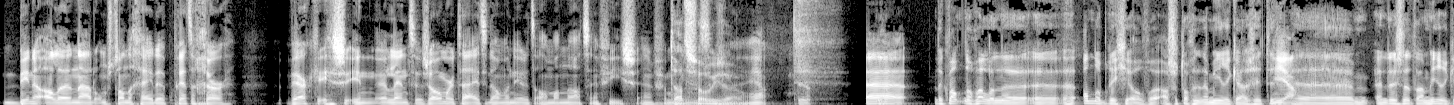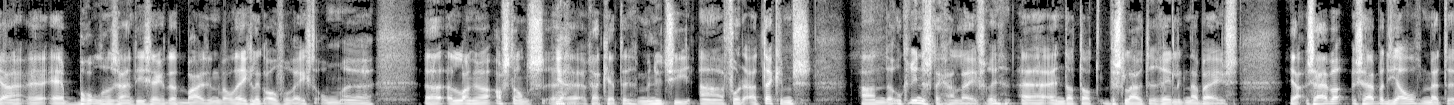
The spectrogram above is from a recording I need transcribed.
binnen alle nare omstandigheden prettiger werken is in lente zomertijd dan wanneer het allemaal nat en vies en Dat sowieso. Uh, ja. Ja. Uh, er kwam nog wel een uh, ander berichtje over als we toch in Amerika zitten. Ja. Uh, en dat is dat Amerika er bronnen zijn die zeggen dat Biden wel degelijk overweegt om langere afstandsraketten, ja. munitie voor de Attackams aan de Oekraïners te gaan leveren. en dat dat besluit redelijk nabij is. Ja, ze hebben, ze hebben die al met uh,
